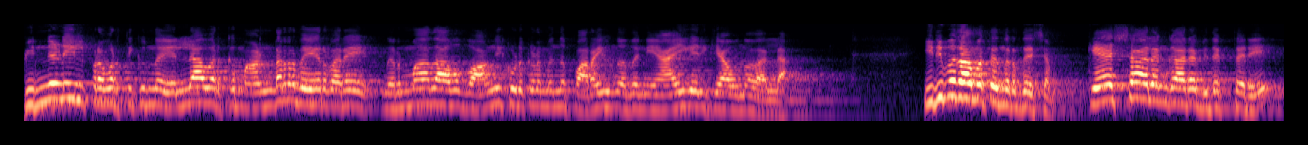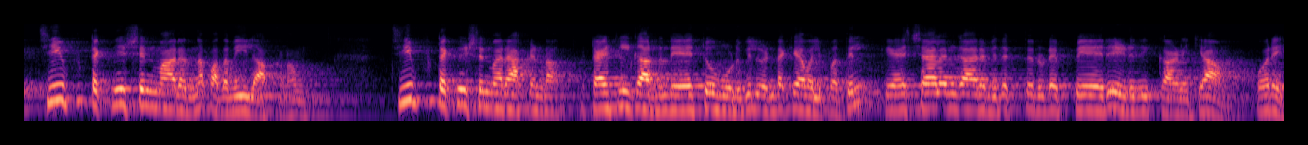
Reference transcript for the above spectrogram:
പിന്നണിയിൽ പ്രവർത്തിക്കുന്ന എല്ലാവർക്കും അണ്ടർവെയർ വരെ നിർമ്മാതാവ് വാങ്ങിക്കൊടുക്കണമെന്ന് പറയുന്നത് ന്യായീകരിക്കാവുന്നതല്ല. ഇരുപതാമത്തെ നിർദ്ദേശം കേശാലങ്കാര വിദഗ്ധരെ ചീഫ് ടെക്നീഷ്യന്മാരെന്ന പദവിയിലാക്കണം. ചീഫ് ടെക്നീഷ്യന്മാരാക്കേണ്ട ടൈറ്റിൽ കാർഡിന്റെ ഏറ്റവും ഒടുവിൽ വെണ്ടയ്ക്ക വലിപ്പത്തിൽ കേശാലങ്കാര വിദഗ്ധരുടെ പേര് എഴുതി കാണിക്കാം. പോരെ.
